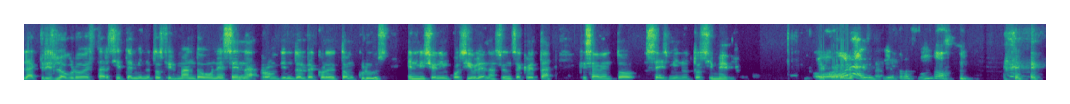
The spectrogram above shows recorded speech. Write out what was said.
La actriz logró estar siete minutos filmando una escena, rompiendo el récord de Tom Cruise en Misión Imposible, Nación Secreta, que se aventó seis minutos y medio. ¡Órale! ¡Qué profundo!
